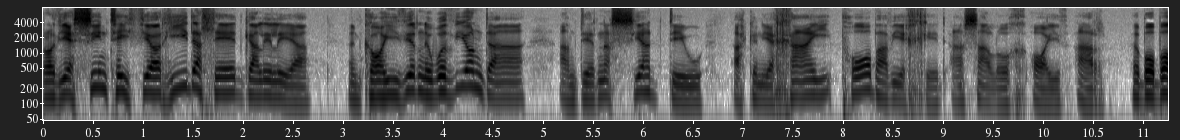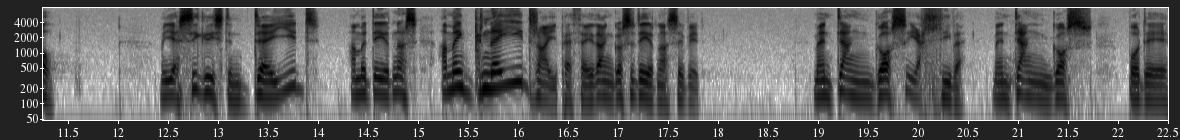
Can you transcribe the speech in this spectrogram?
Roedd Iesu'n teithio ar hyd a lled Galilea yn coeddi'r newyddion da am deirnasiad Dyw ac yn iechau pob afiechyd a salwch oedd ar y bobl. Mae Iesu Grist yn deud am y deyrnas, a mae'n gwneud rhai pethau i ddangos y deyrnas hefyd. Mae'n dangos i allu fe. Mae'n dangos bod e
